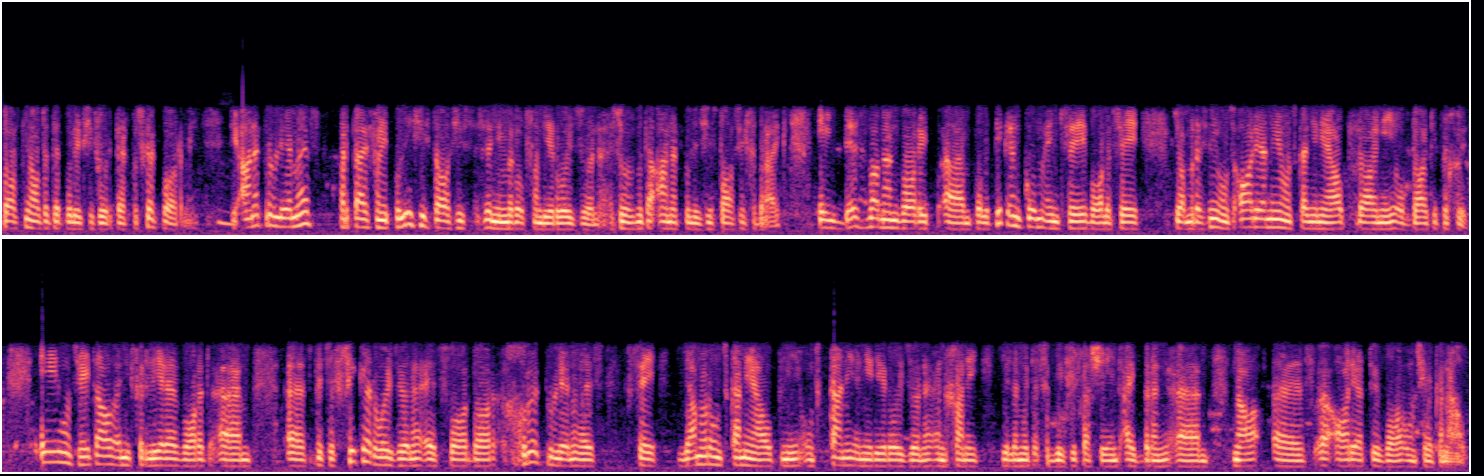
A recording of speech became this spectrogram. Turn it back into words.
daar's nie altyd 'n polisievoertuig beskikbaar nie. Hmm. Die ander probleem is party van die polisiestasies is in die middel van die rooi sone. So ons moet 'n ander polisiestasie gebruik. En dis wat dan waar die um, politiek inkom en sê waar hulle sê ja, maar dis nie ons area nie, ons kan jou nie help daai nie of daai tipe goed. En ons het al in die verlede waar dit 'n um, spesifieke rooi sone is waar daar groot probleme is sê jammer ons kan nie help nie ons kan nie in hierdie rooi sone ingaan nie julle moet asseblief die pasiënt uitbring um, na 'n uh, area toe waar ons jou kan help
